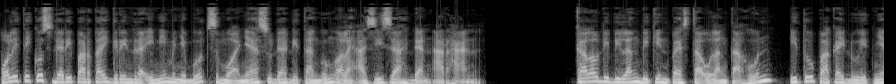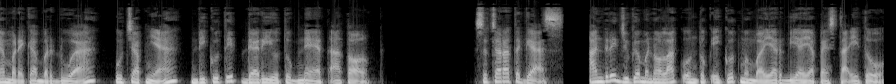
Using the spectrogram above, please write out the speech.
Politikus dari Partai Gerindra ini menyebut semuanya sudah ditanggung oleh Azizah dan Arhan. Kalau dibilang bikin pesta ulang tahun, itu pakai duitnya mereka berdua, ucapnya, dikutip dari YouTube Net Atol. Secara tegas, Andre juga menolak untuk ikut membayar biaya pesta itu.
